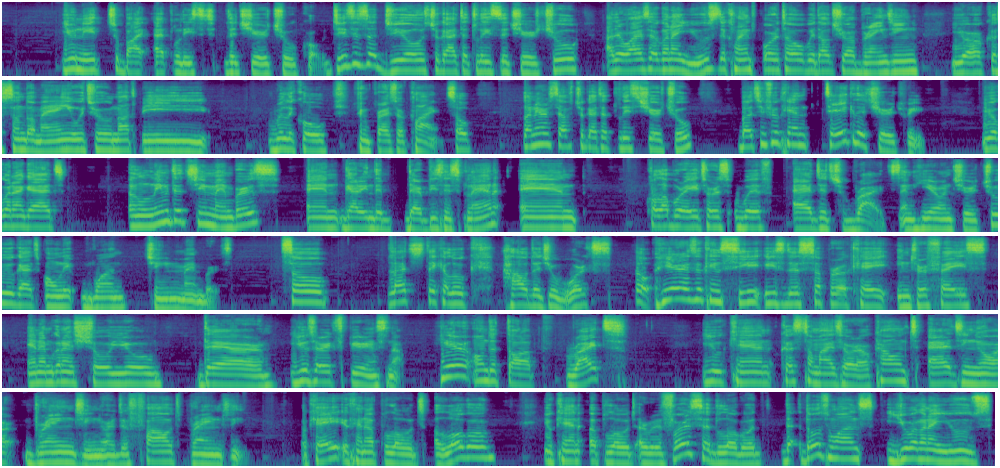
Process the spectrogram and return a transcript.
you need to buy at least the tier two code. This is a deal to get at least the tier two Otherwise, you're going to use the client portal without your branding, your custom domain, which will not be really cool to impress your client. So plan yourself to get at least tier two. But if you can take the tier three, you're going to get unlimited team members and getting the, their business plan and collaborators with added rights. And here on tier two, you get only one team members. So let's take a look how the deal works. So here, as you can see, is the SuperOkay interface, and I'm gonna show you their user experience now. Here on the top right, you can customize your account, adding your branding, your default branding. Okay, you can upload a logo, you can upload a reversed logo. Th those ones you are gonna use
